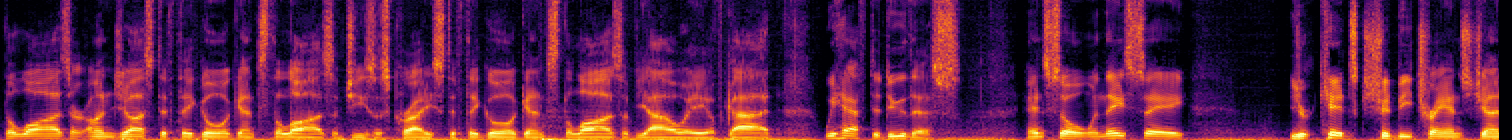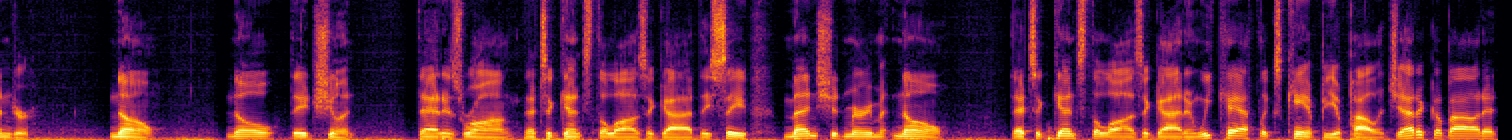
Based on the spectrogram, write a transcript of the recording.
the laws are unjust if they go against the laws of Jesus Christ, if they go against the laws of Yahweh of God. We have to do this. And so when they say your kids should be transgender, no. No, they shouldn't. That is wrong. That's against the laws of God. They say men should marry men. No, that's against the laws of God. And we Catholics can't be apologetic about it.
